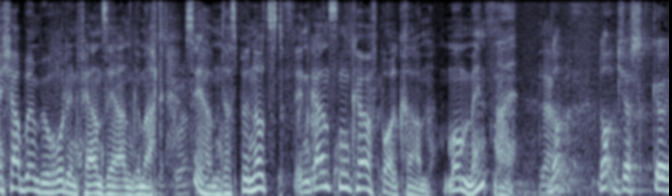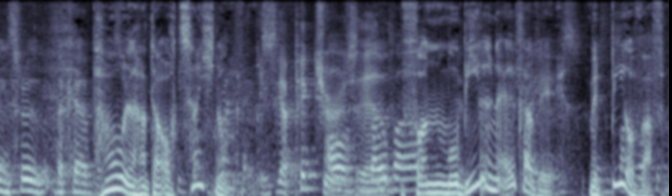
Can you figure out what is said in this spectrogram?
Ich habe im Büro den Fernseher angemacht. Sie haben das benutzt, den ganzen Curveball-Kram. Moment mal. Paul hatte auch Zeichnungen von mobilen LKW mit Biowaffen.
